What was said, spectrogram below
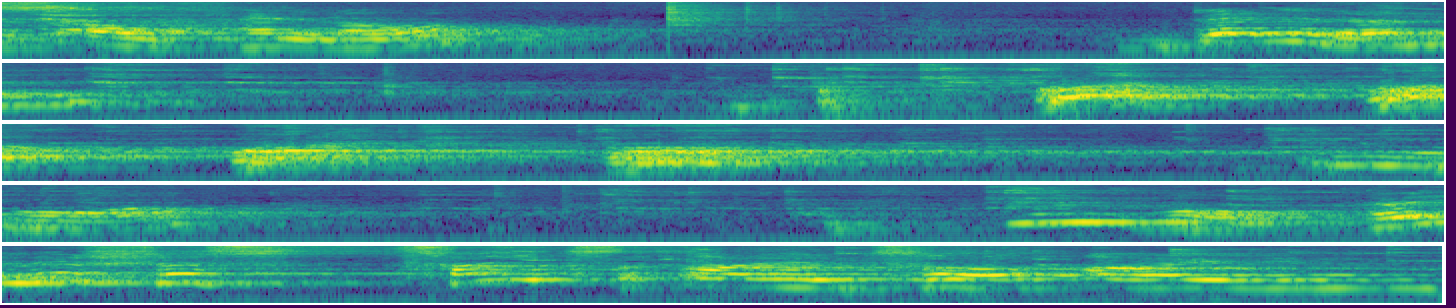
Stimmensaufheller, Bellen, über höllisches Zeitalter ein.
